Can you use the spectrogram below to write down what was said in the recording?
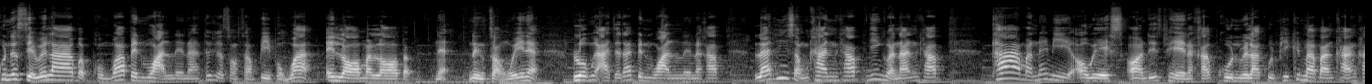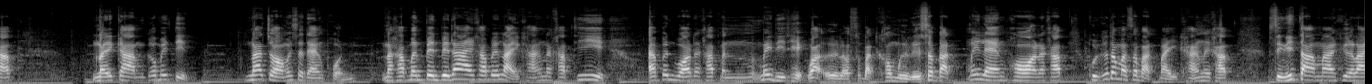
คุณจะเสียเวลาแบบผมว่าเป็นวันเลยนะ ถ้าเกิด 2-3 ปีผมว่าไอ้รอมารอแบบเนี่ยหนึ่งสองวิเนี่ย รวมกันอาจจะได้เป็นวันเลยนะครับ และที่สำคัญครับยิ่งกว่านั้นครับ ถ้ามันไม่มี always on display นะครับ คุณเวลาคุณพลิกขึ้นมาบางครั้งครับ นาฬิกามันก็ไม่ติด หน้าจอไม่แสดงผลนะครับ มันเป็นไปได้ครับหลาย ๆ ครั้งนะครับที่ Apple Watch นะครับมันไม่ดีเทคว่าเออเราสะบัดข้อมือหรือสะบัดไม่แรงพอนะครับคุณก็ต้องมาสะบัดใหม่อีกครั้งนะครับ สิ่งที่ตามมาคืออะไร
